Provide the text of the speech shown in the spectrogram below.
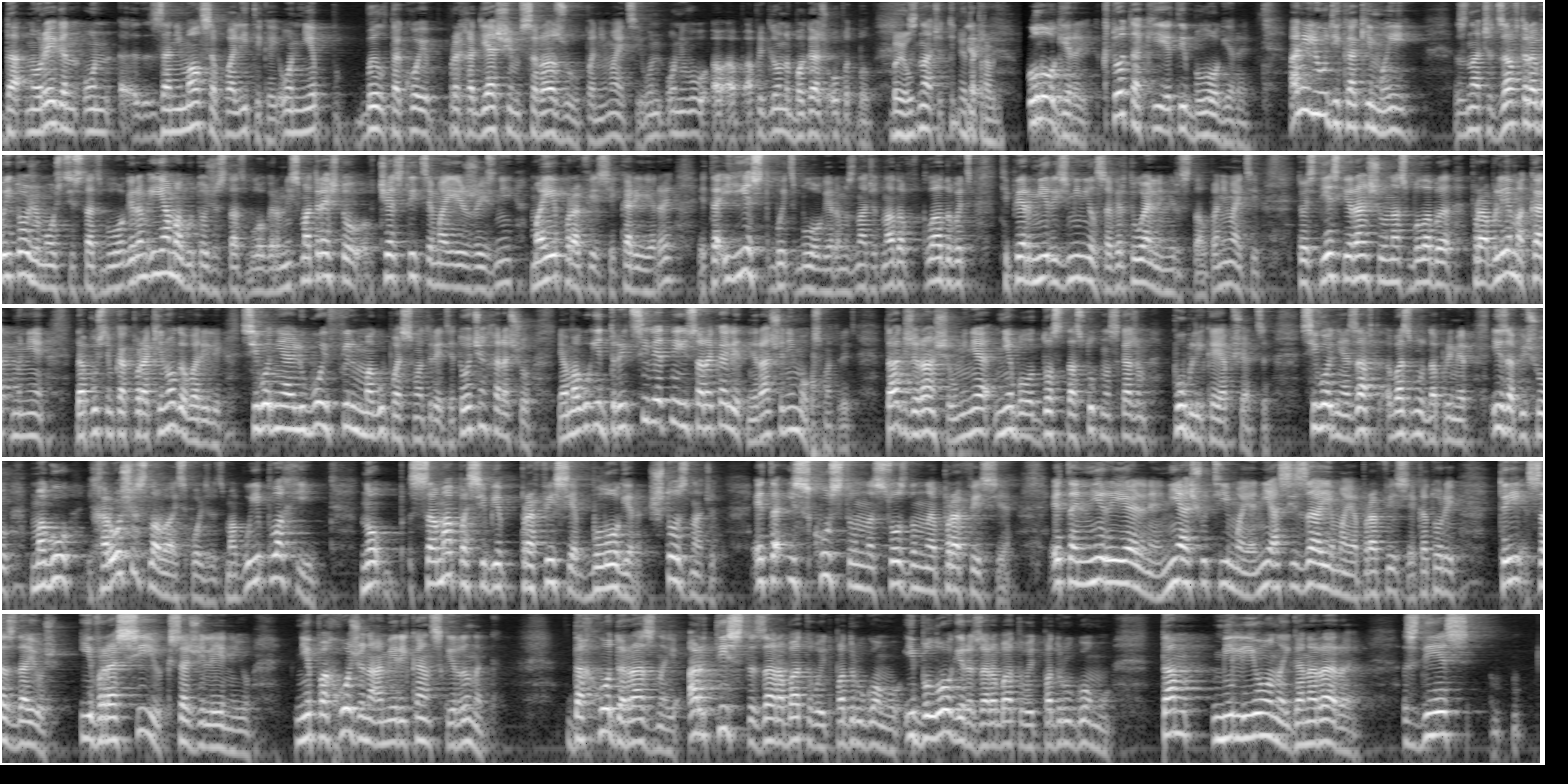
Да, но Рейган, он э, занимался политикой, он не был такой проходящим сразу, понимаете, он, у него определенный багаж, опыт был. Был, Значит, теперь, это правда. блогеры, кто такие эти блогеры? Они люди, как и мы, Значит, завтра вы тоже можете стать блогером, и я могу тоже стать блогером. Несмотря, что частица моей жизни, моей профессии, карьеры, это и есть быть блогером. Значит, надо вкладывать, теперь мир изменился, виртуальный мир стал, понимаете? То есть, если раньше у нас была бы проблема, как мне, допустим, как про кино говорили, сегодня я любой фильм могу посмотреть, это очень хорошо. Я могу и 30-летний, и 40-летний, раньше не мог смотреть. Также раньше у меня не было доступно, скажем, публикой общаться. Сегодня я завтра возьму, например, и запишу, могу и хорошие слова использовать, могу и плохие. Но сама по себе профессия блогер, что значит? Это искусственно созданная профессия. Это нереальная, неощутимая, неосязаемая профессия, которую ты создаешь. И в Россию, к сожалению, не похоже на американский рынок. Доходы разные, артисты зарабатывают по-другому, и блогеры зарабатывают по-другому. Там миллионы гонорары, здесь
